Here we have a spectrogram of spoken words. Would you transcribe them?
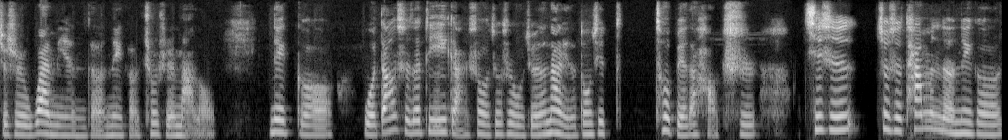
就是外面的那个车水马龙，那个我当时的第一感受就是，我觉得那里的东西特别的好吃。其实就是他们的那个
